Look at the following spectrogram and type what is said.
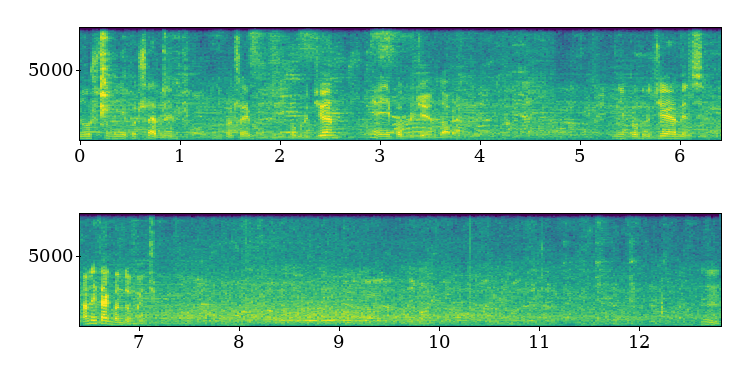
Nóż w sumie niepotrzebny. Niepotrzebny. Pobrudziłem? Nie, nie pobrudziłem, dobra. Nie pobrudziłem, więc... Ale i tak będą myć. Mm.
